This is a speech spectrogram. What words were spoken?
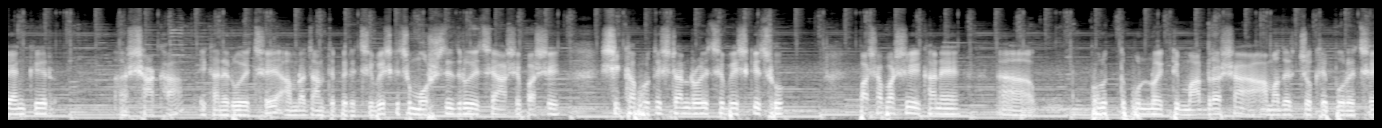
ব্যাংকের শাখা এখানে রয়েছে, আমরা জানতে পেরেছি। বেশ কিছু মসজিদ রয়েছে, আশেপাশে শিক্ষা প্রতিষ্ঠান রয়েছে বেশ কিছু। পাশাপাশি এখানে গুরুত্বপূর্ণ একটি মাদ্রাসা আমাদের চোখে পড়েছে।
